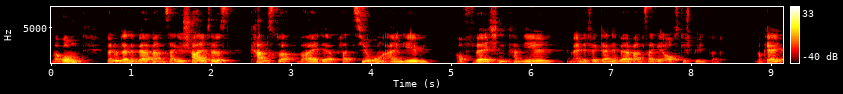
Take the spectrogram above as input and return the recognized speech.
Warum? Wenn du deine Werbeanzeige schaltest, kannst du bei der Platzierung eingeben, auf welchen Kanälen im Endeffekt deine Werbeanzeige ausgespielt wird. Okay?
